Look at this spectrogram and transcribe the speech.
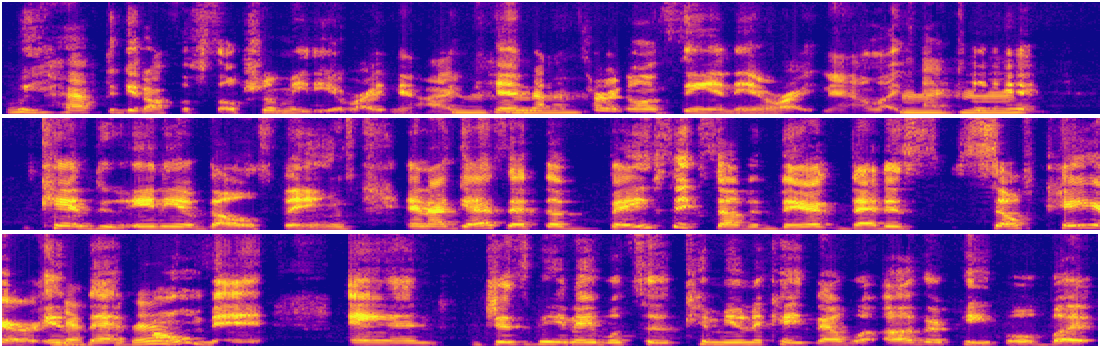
we have to get off of social media right now i mm-hmm. cannot turn on cnn right now like mm-hmm. i can't can't do any of those things and i guess at the basics of it there that is self-care in yes, that moment and just being able to communicate that with other people, but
